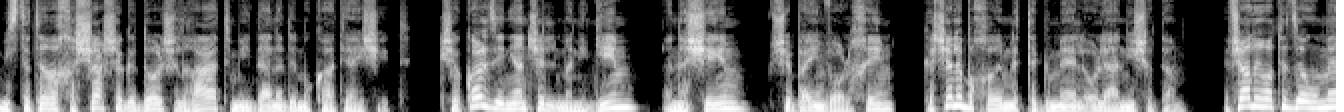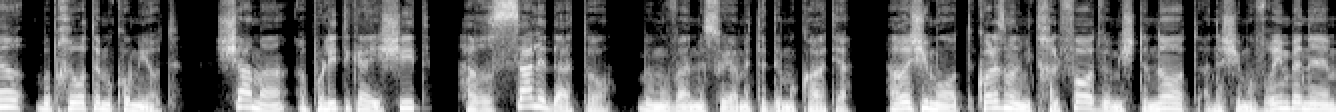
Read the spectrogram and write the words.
מסתתר החשש הגדול של רהט מעידן הדמוקרטיה האישית. כשהכל זה עניין של מנהיגים, אנשים שבאים והולכים, קשה לבוחרים לתגמל או להעניש אותם. אפשר לראות את זה, הוא אומר, בבחירות המקומיות. שמה הפוליטיקה האישית הרסה לדעתו במובן מסוים את הדמוקרטיה. הרשימות כל הזמן מתחלפות ומשתנות, אנשים עוברים ביניהם,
